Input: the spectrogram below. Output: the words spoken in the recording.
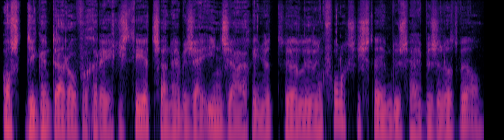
Als dingen daarover geregistreerd zijn, hebben zij inzage in het uh, leerlingvolgsysteem. Dus hebben ze dat wel.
